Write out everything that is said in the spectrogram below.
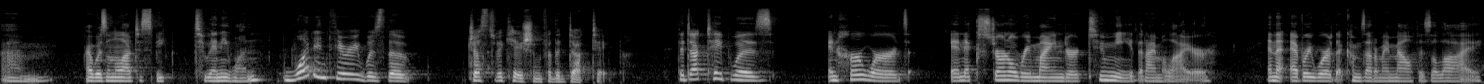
Um, I wasn't allowed to speak to anyone. What, in theory, was the justification for the duct tape? The duct tape was, in her words, an external reminder to me that I'm a liar and that every word that comes out of my mouth is a lie.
